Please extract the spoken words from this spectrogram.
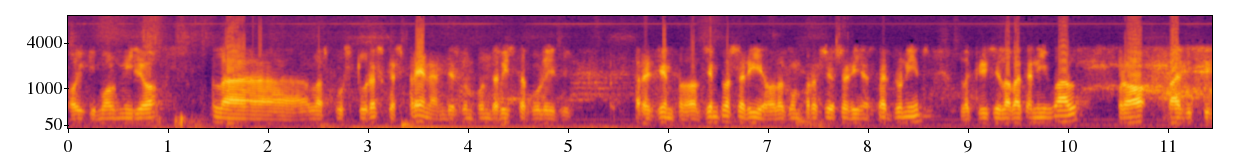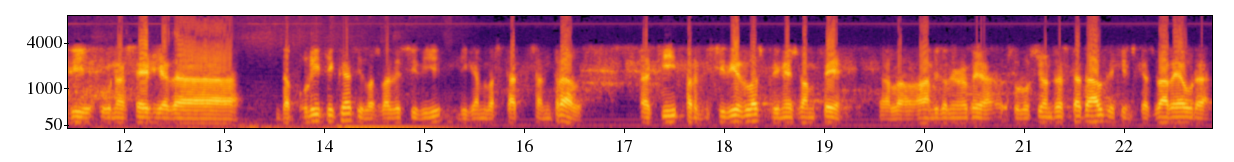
o, i molt millor la, les postures que es prenen des d'un punt de vista polític. Per exemple, l'exemple seria, o la comparació seria als Estats Units, la crisi la va tenir igual, però va decidir una sèrie de, de polítiques i les va decidir, diguem, l'estat central. Aquí, per decidir-les, primer es van fer a l'àmbit de la Unió Europea solucions estatals i fins que es va veure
